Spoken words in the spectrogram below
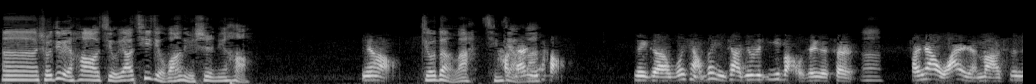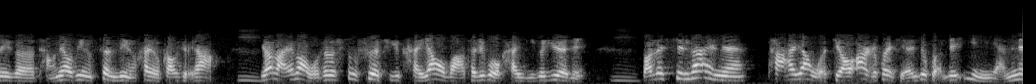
呃，手机尾号九幺七九，王女士，您好。你好。久等了，请讲吧。你好。那个，我想问一下，就是医保这个事儿。嗯。咱家我爱人吧是那个糖尿病、肾病，还有高血压。嗯。原来吧，我这个社社区开药吧，他就给我开一个月的。嗯。完了，现在呢，他还让我交二十块钱，就管这一年的，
